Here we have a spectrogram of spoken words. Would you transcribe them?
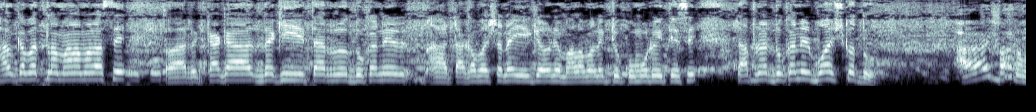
হালকা পাতলা মালামাল আছে আর কাকা নাকি তার দোকানের টাকা পয়সা নাই এই কারণে মালামাল একটু কোমর হইতেছে। তা আপনার দোকানের বয়স কত? বারো।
